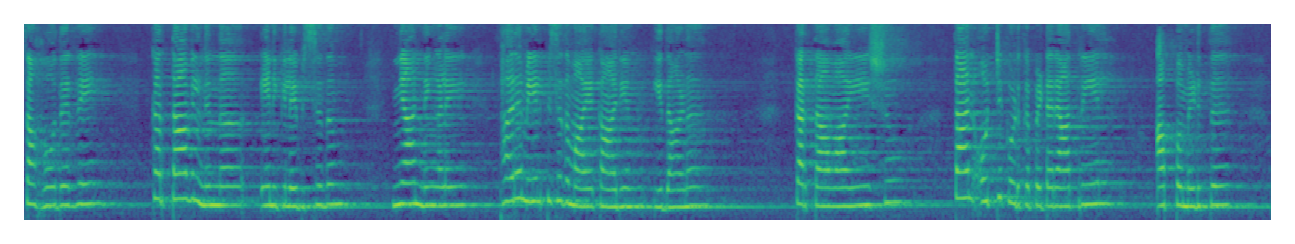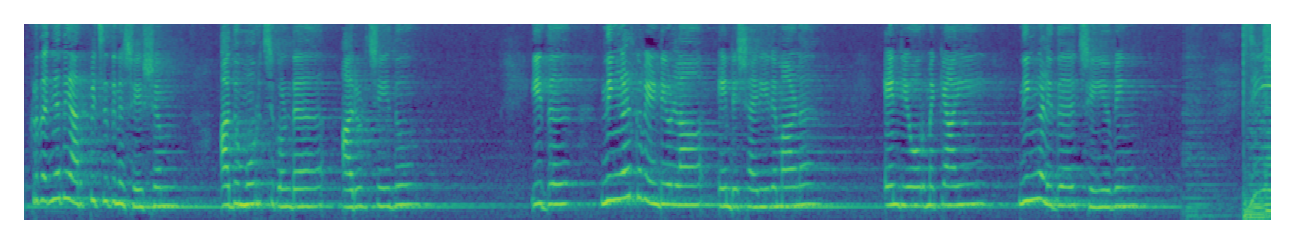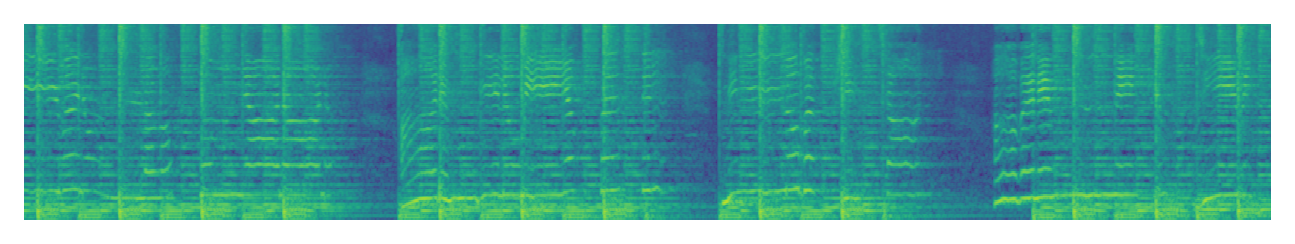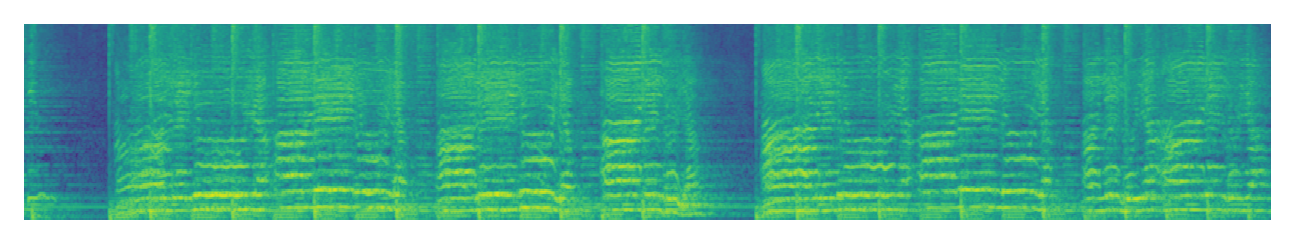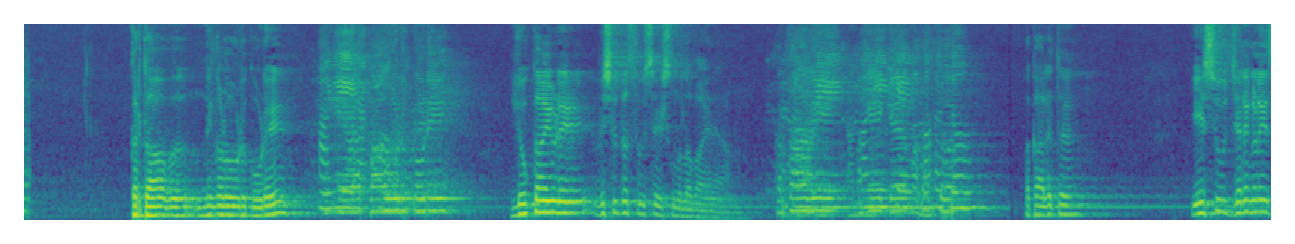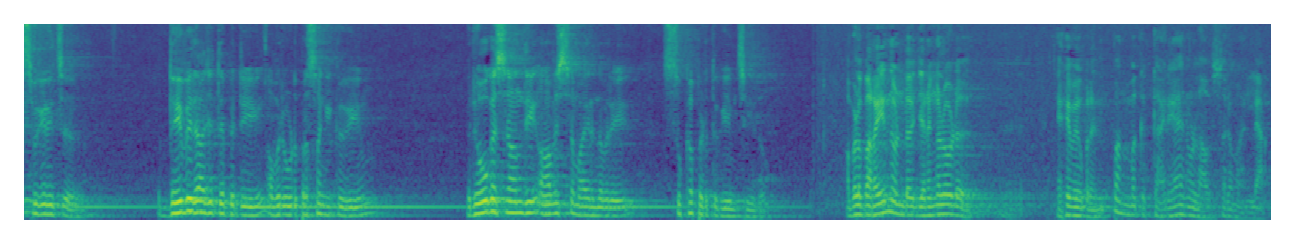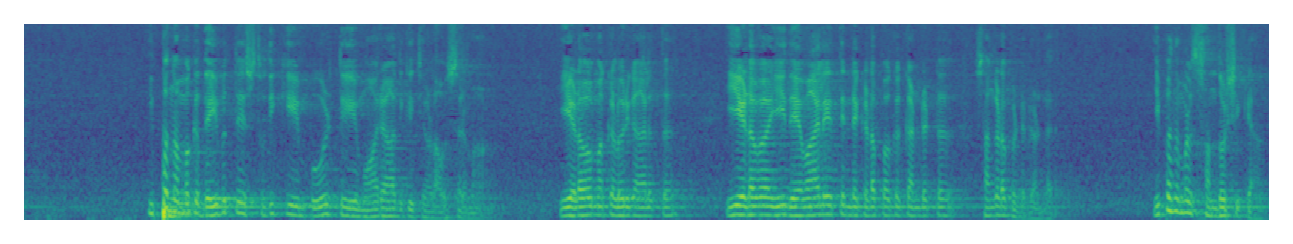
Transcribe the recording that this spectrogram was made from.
സഹോദരരെ കർത്താവിൽ നിന്ന് എനിക്ക് ലഭിച്ചതും ഞാൻ നിങ്ങളെ ഭരമേൽപ്പിച്ചതുമായ കാര്യം ഇതാണ്. കർത്താവായ താൻ ഒറ്റിക്കൊടുക്കപ്പെട്ട രാത്രിയിൽ അപ്പമെടുത്ത് കൃതജ്ഞത അർപ്പിച്ചതിനു ശേഷം അത് മുറിച്ചുകൊണ്ട് അരുൾ ചെയ്തു. ഇത് നിങ്ങൾക്ക് വേണ്ടിയുള്ള എന്റെ ശരീരമാണ്. എന്റെ ഓർമ്മയ്ക്കായി നിങ്ങളിത് ചെയ്യുവിൻ. കർത്താവ് നിങ്ങളോട് കൂടെ ആത്മാവോടും കൂടെ ലൂക്കായുടെ വിശുദ്ധ സുവിശേഷം എന്നുള്ള വായന കർത്താവെ അങ്ങേക്ക് മഹത്വം. അക്കാലത്ത് യേശു ജനങ്ങളെ സ്വീകരിച്ച് ദൈവരാജ്യത്തെപ്പറ്റി അവരോട് പ്രസംഗിക്കുകയും രോഗശാന്തി ആവശ്യമായിരുന്നവരെ സുഖപ്പെടുത്തുകയും ചെയ്തു. അവൾ പറയുന്നുണ്ട് ജനങ്ങളോട് നെഹമ്യ പറയുന്നു ഇപ്പം നമുക്ക് കരയാനുള്ള അവസരമല്ല. ഇപ്പം നമുക്ക് ദൈവത്തെ സ്തുതിക്കുകയും പൂഴ്ത്തുകയും ആരാധിക്കുകയും ചെയ്യാനുള്ള അവസരമാണ്. ഈ ഇടവ മക്കൾ ഒരു കാലത്ത് ഈ ഇടവ ഈ ദേവാലയത്തിന്റെ കിടപ്പൊക്കെ കണ്ടിട്ട് സങ്കടപ്പെട്ടിട്ടുണ്ട്. ഇപ്പം നമ്മൾ സന്തോഷിക്കാം.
